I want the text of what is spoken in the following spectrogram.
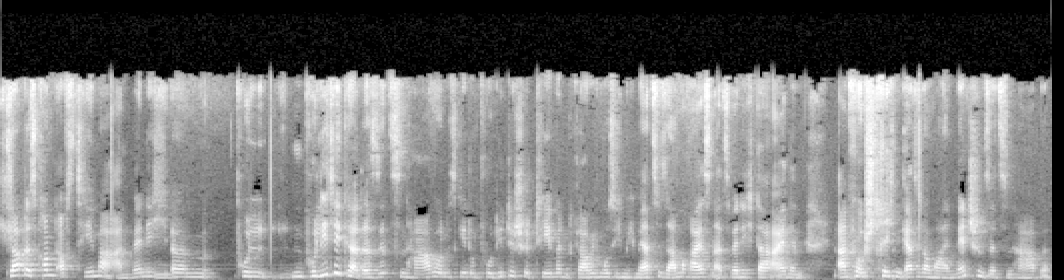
Ich glaube, das kommt aufs Thema an. Wenn ich mhm. ähm, Pol einen Politiker da sitzen habe und es geht um politische Themen, glaube ich, muss ich mich mehr zusammenreißen, als wenn ich da einen, in Anführungsstrichen, ganz normalen Menschen sitzen habe.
